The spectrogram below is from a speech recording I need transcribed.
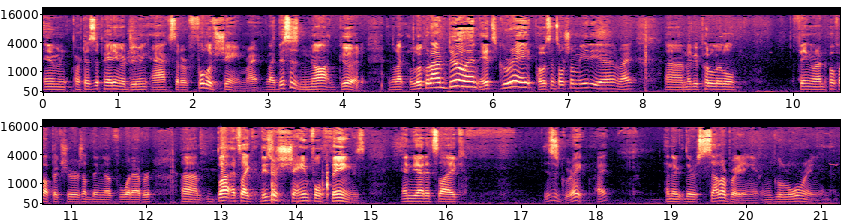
In participating or doing acts that are full of shame, right? Like this is not good, and they're like, "Look what I'm doing! It's great." Post on social media, right? Uh, maybe put a little thing around the profile picture or something of whatever. Um, but it's like these are shameful things, and yet it's like this is great, right? And they're they're celebrating it and glorying in it.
